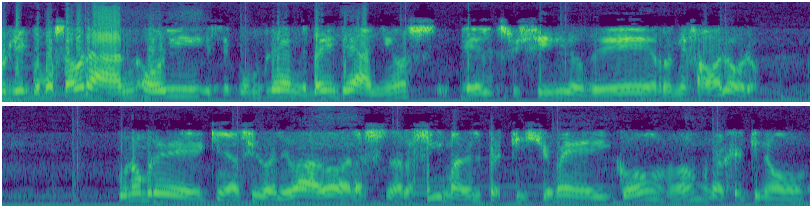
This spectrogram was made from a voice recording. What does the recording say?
porque como sabrán, hoy se cumplen 20 años el suicidio de René Favaloro, un hombre que ha sido elevado a la, a la cima del prestigio médico, ¿no? un argentino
